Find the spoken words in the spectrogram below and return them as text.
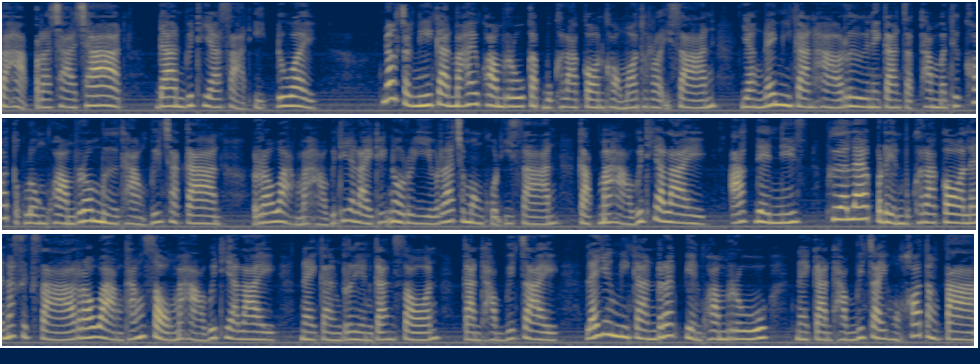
สหประชาชาติ ด้านวิทยาศาสตร์อีกด้วย นอกจากนี้การมาให้ความรู้กับบุคลากรของมทรอีสาน ยังได้มีการหารือในการจัดทำบันทึกข้อตกลงความร่วมมือทางวิชาการ ระหว่างมหาวิทยาลัยเทคโนโลยี ราชมงคลอีสาน กับมหาวิทยาลัยอาร์คเดนิสเพื่อแลกเปลี่ยนบุคลากรและนักศึกษาระหว่างทั้งสองมหาวิทยาลัย ในการเรียนการสอน การทำวิจัย และยังมีการแลกเปลี่ยนความรู้ ในการทำวิจัยหัวข้อต่าง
